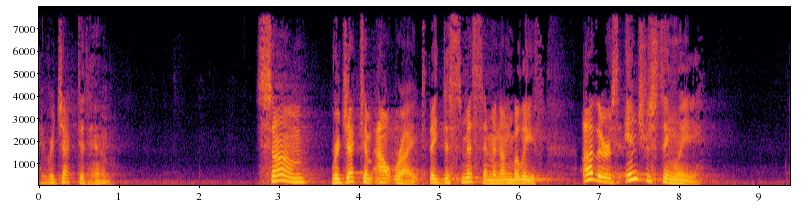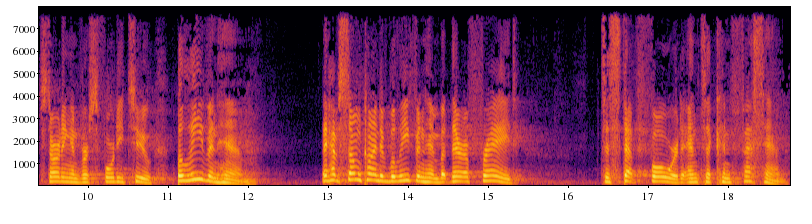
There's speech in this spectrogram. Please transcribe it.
They rejected him. Some reject him outright, they dismiss him in unbelief. Others, interestingly, starting in verse 42, believe in him. They have some kind of belief in him, but they're afraid to step forward and to confess him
